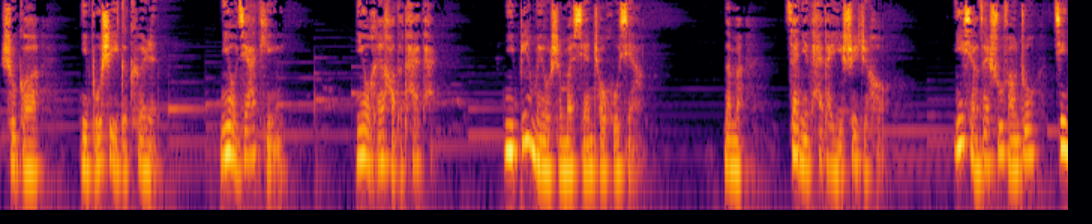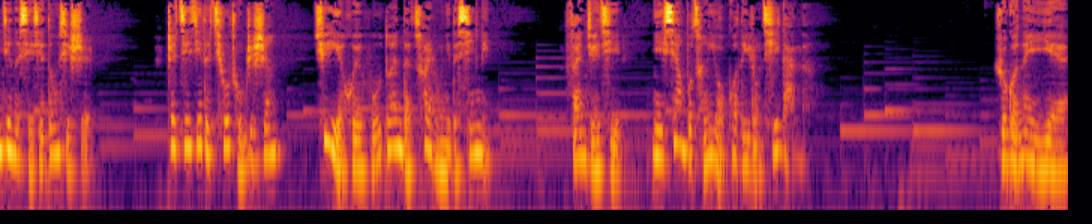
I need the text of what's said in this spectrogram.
如果你不是一个客人，你有家庭，你有很好的太太，你并没有什么闲愁胡想，那么。在你太太已睡之后，你想在书房中静静的写些东西时，这唧唧的秋虫之声，却也会无端的窜入你的心里，翻掘起你像不曾有过的一种凄感呢。如果那一夜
